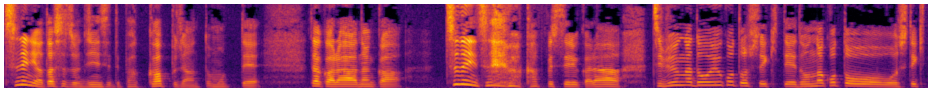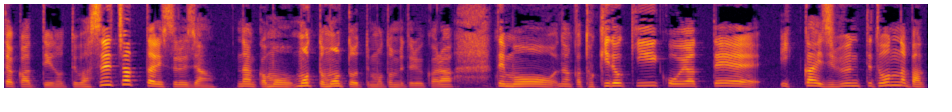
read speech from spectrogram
常に私たちの人生ってバックアップじゃんと思って。だから、なんか、常に常にバックアップしてるから、自分がどういうことをしてきて、どんなことをしてきたかっていうのって忘れちゃったりするじゃん。なんかもう、もっともっとって求めてるから。でも、なんか時々こうやって、一回自分ってどんなバッ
